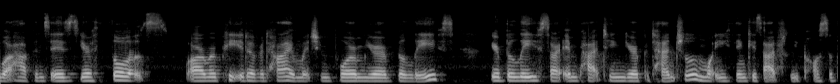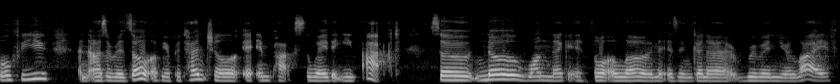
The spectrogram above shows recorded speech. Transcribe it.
what happens is your thoughts are repeated over time which inform your beliefs your beliefs are impacting your potential and what you think is actually possible for you. And as a result of your potential, it impacts the way that you act. So, no one negative thought alone isn't going to ruin your life.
